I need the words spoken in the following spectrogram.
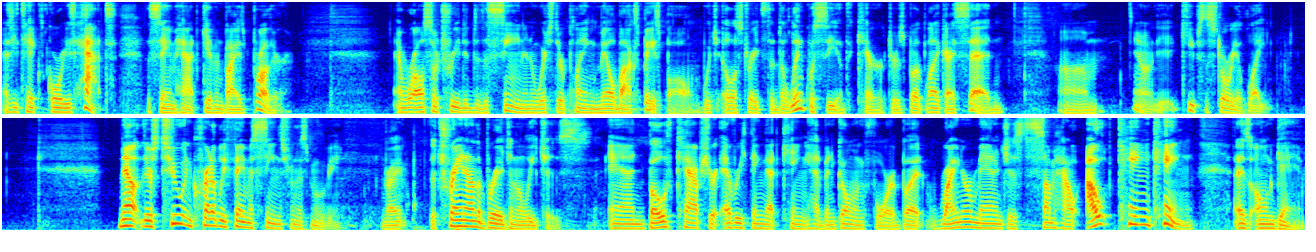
as he takes Gordy's hat, the same hat given by his brother. And we're also treated to the scene in which they're playing mailbox baseball, which illustrates the delinquency of the characters, but like I said, um, you know, it keeps the story light. Now, there's two incredibly famous scenes from this movie, right? The train on the bridge and the leeches. And both capture everything that King had been going for, but Reiner manages to somehow out King King at his own game.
